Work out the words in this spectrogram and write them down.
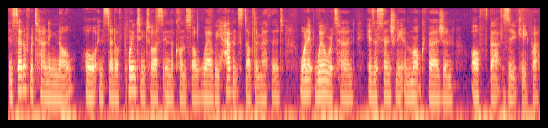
instead of returning null, or instead of pointing to us in the console where we haven't stubbed a method, what it will return is essentially a mock version of that zookeeper.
